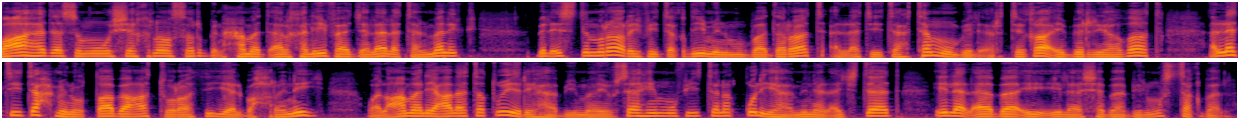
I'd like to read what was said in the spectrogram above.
وعاهد سمو الشيخ ناصر بن حمد آل خليفة جلالة الملك بالاستمرار في تقديم المبادرات التي تهتم بالارتقاء بالرياضات التي تحمل الطابع التراثي البحريني والعمل على تطويرها بما يساهم في تنقلها من الأجداد إلى الآباء إلى شباب المستقبل.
